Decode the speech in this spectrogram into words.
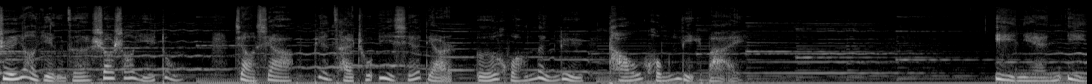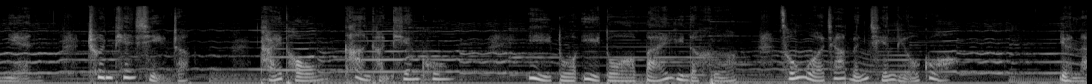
只要影子稍稍一动，脚下便踩出一些点儿鹅黄嫩绿、桃红李白。一年一年，春天醒着，抬头看看天空，一朵一朵白云的河从我家门前流过。原来，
